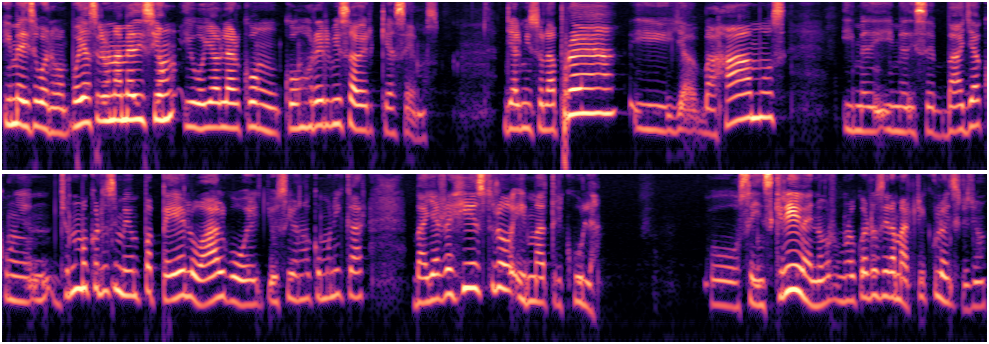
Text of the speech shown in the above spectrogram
y me dice, bueno, voy a hacer una medición y voy a hablar con, con Jorge Luis a ver qué hacemos. Ya él me hizo la prueba y ya bajamos y me, y me dice, vaya con, yo no me acuerdo si me dio un papel o algo, ellos iban a comunicar, vaya al registro y matricula. O se inscribe, no, no recuerdo si era matrícula o inscripción.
